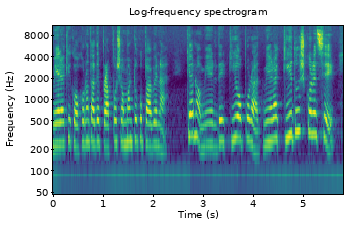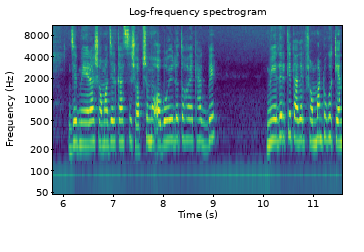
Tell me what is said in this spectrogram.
মেয়েরা কি কখনো তাদের প্রাপ্য সম্মানটুকু পাবে না? কেন? মেয়েদের কি অপরাধ? মেয়েরা কি দোষ করেছে যে মেয়েরা সমাজের কাছে সবসময় অবহেলিত হয়ে থাকবে? মেয়েদেরকে তাদের সম্মানটুকু কেন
